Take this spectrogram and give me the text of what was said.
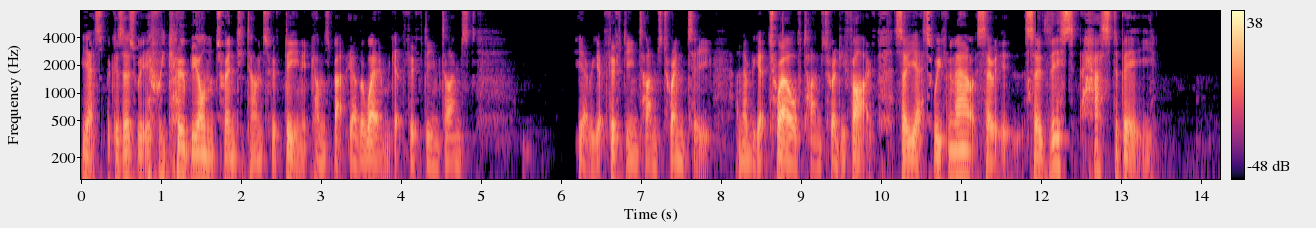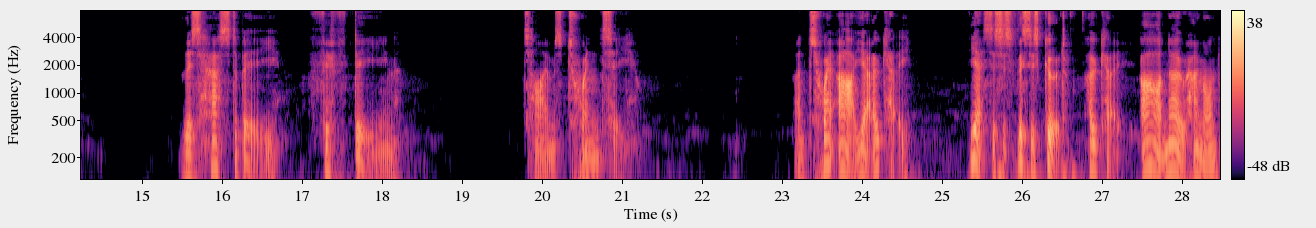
Yes, because as we if we go beyond 20 times 15, it comes back the other way and we get 15 times yeah, we get 15 times 20 and then we get 12 times 25. So yes, we've now so it, so this has to be this has to be 15 times 20. And 20, ah, yeah, okay. Yes, this is, this is good. Okay. Ah, no, hang on.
